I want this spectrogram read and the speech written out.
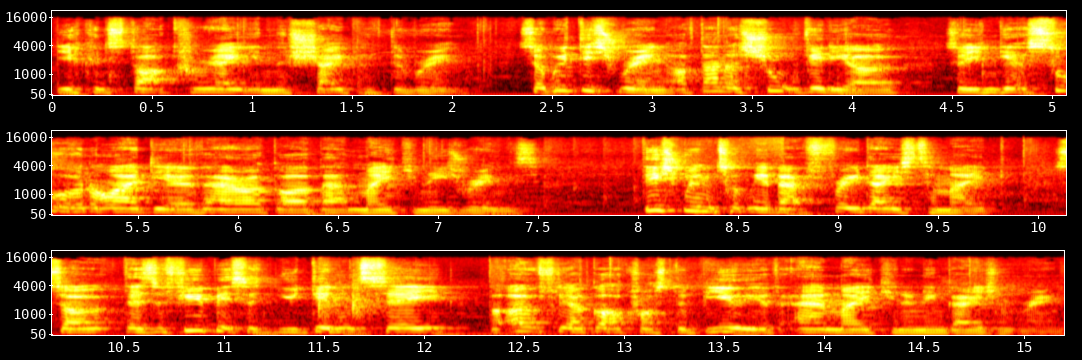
you can start creating the shape of the ring. So with this ring, I've done a short video so you can get sort of an idea of how I go about making these rings. This ring took me about three days to make. So there's a few bits that you didn't see, but hopefully I got across the beauty of hand making an engagement ring.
